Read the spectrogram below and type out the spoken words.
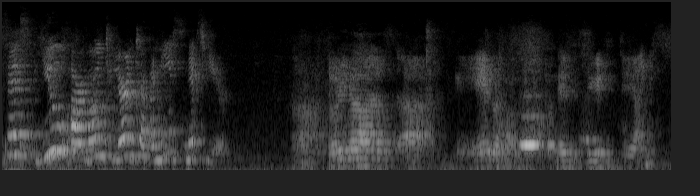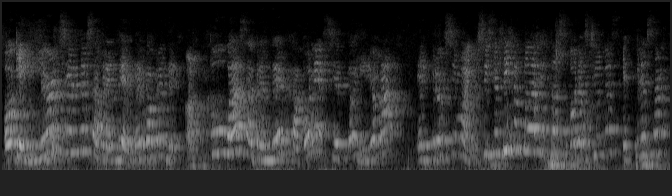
says you are going to learn Japanese next year. Ah, tú irás a leer o japonés el siguiente año. Ok, learn, ¿cierto? Aprender, verbo aprender. Ah, Tú vas a aprender japonés, ¿cierto? El idioma el próximo año. Si se fijan, todas estas oraciones expresan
